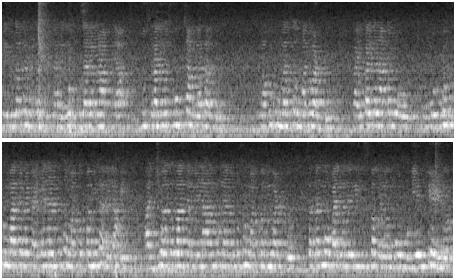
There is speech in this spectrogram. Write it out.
हे सुद्धा करणं गरजेचं आहे. झोप सुधारल्यामुळे आपल्या दुसरा दिवस खूप चांगला जातो. किंवा कुटुंबात संवाद वाढतो. काही काही जण आता मो- मोठं कुटुंब असल्यामुळे काही काही जणांचा संवाद तो कमी झालेला आहे. आजी आजोबा त्यामुळे लहान मुलांना तो संवाद कमी वाटतो सतत मोबाईलमध्ये रील्स बघणं मो गेम खेळणं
